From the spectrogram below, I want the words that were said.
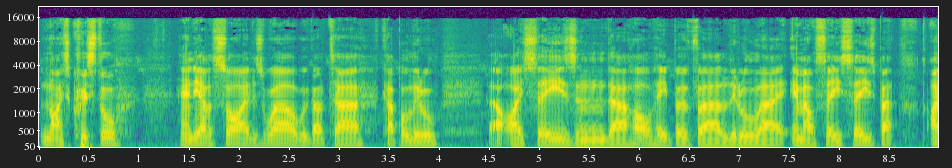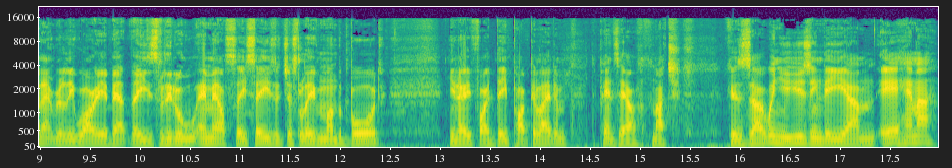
nice crystal. And the other side as well, we've got uh, a couple little ICs and a whole heap of uh, little uh, MLCCs, but I don't really worry about these little MLCCs. I just leave them on the board. You know, if I depopulate them, depends how much. Because uh, when you're using the um, air hammer,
